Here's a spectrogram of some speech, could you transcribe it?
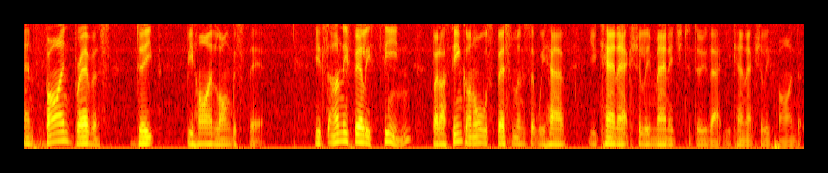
and find brevis deep behind longus there. It's only fairly thin but I think on all the specimens that we have you can actually manage to do that. You can actually find it.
